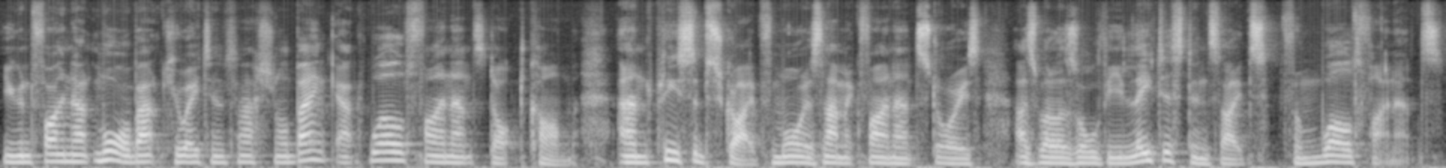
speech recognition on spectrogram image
You can find out more about Kuwait International Bank at worldfinance.com and please subscribe for more Islamic finance stories as well as all the latest insights from World Finance.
